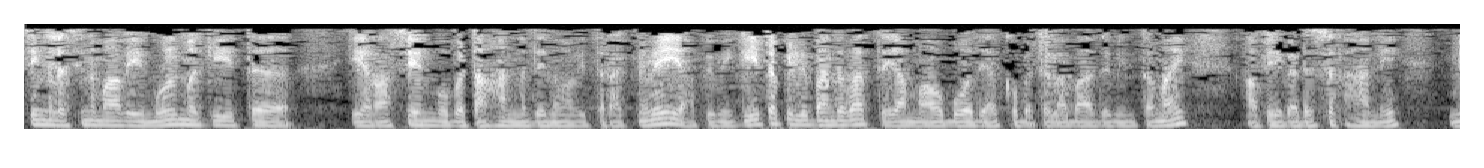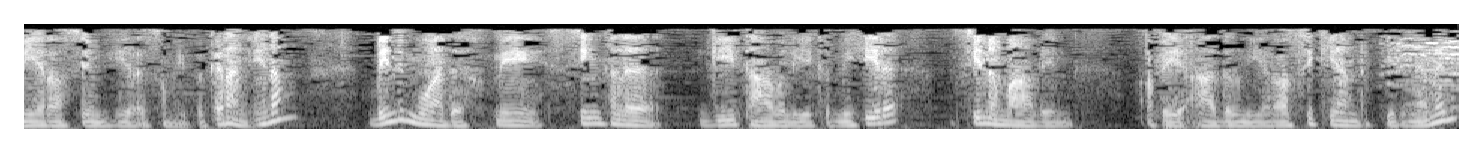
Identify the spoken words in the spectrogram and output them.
සිංහල සිනමාවේ මුල්ම ගීත ඒ රසයෙන් ඔබට අහන්න දෙනවා විතරක් නෙවෙයි අපි මේ ගීත පිළිබඳවත් යම් අවබෝධයක් ඔබට ලබා දෙමින් තමයි අපේ වැඩසටහනේ මේ රසයෙන් හිර සමීප කරන්නේ. එහෙනම් බින්දමු අද මේ සිංහල ගීතාවලියක මිහිර සිනමාවෙන් අපේ ආදරණීය රසිකයන්ට පිරිනැමෙන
